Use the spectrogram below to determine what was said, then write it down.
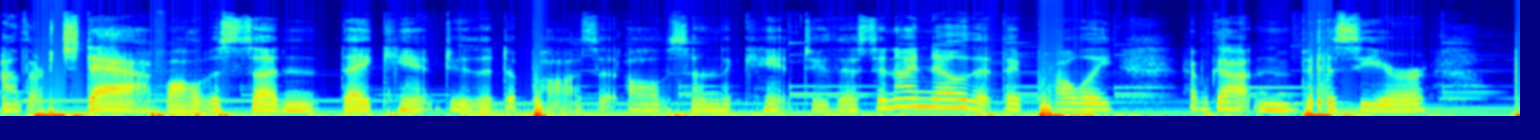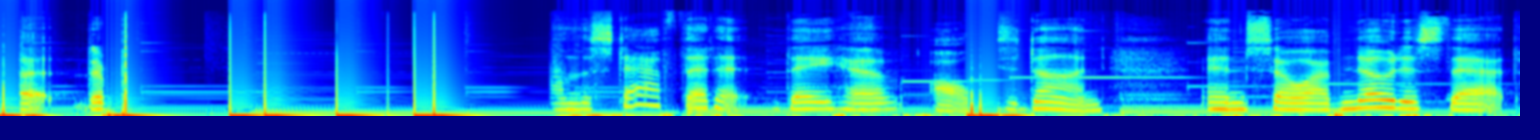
other staff. All of a sudden, they can't do the deposit. All of a sudden, they can't do this. And I know that they probably have gotten busier, but they're on the staff that it, they have always done. And so I've noticed that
